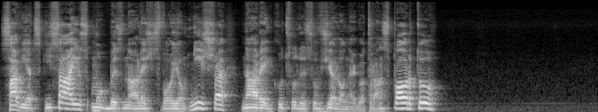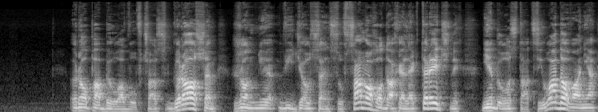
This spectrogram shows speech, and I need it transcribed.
Sowiecki Sojus mógłby znaleźć swoją niszę na rynku cudzysłów zielonego transportu. Ropa była wówczas groszem. Rząd nie widział sensu w samochodach elektrycznych. Nie było stacji ładowania,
